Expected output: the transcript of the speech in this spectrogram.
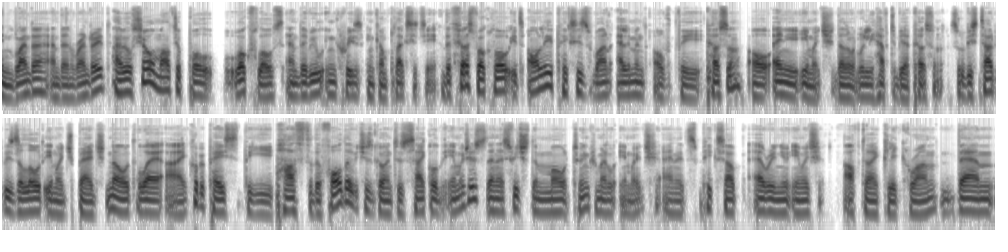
in Blender and then render it. I will show multiple workflows and they will increase in complexity. The first workflow, it only fixes one element of the person or any image. Doesn't really have to be a person. So we start with the load image batch node where I copy paste the path to the folder, which is going to cycle the images. Then I switch the mode to incremental image and it picks up every new image after I click run. Then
